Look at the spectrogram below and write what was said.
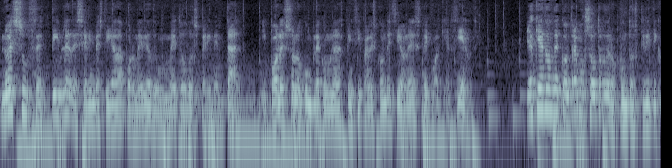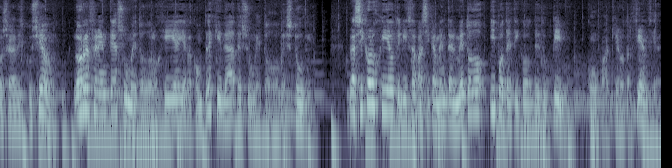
no es susceptible de ser investigada por medio de un método experimental, y por eso no cumple con una de las principales condiciones de cualquier ciencia. Y aquí es donde encontramos otro de los puntos críticos en la discusión, lo referente a su metodología y a la complejidad de su método de estudio. La psicología utiliza básicamente el método hipotético deductivo, como cualquier otra ciencia.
